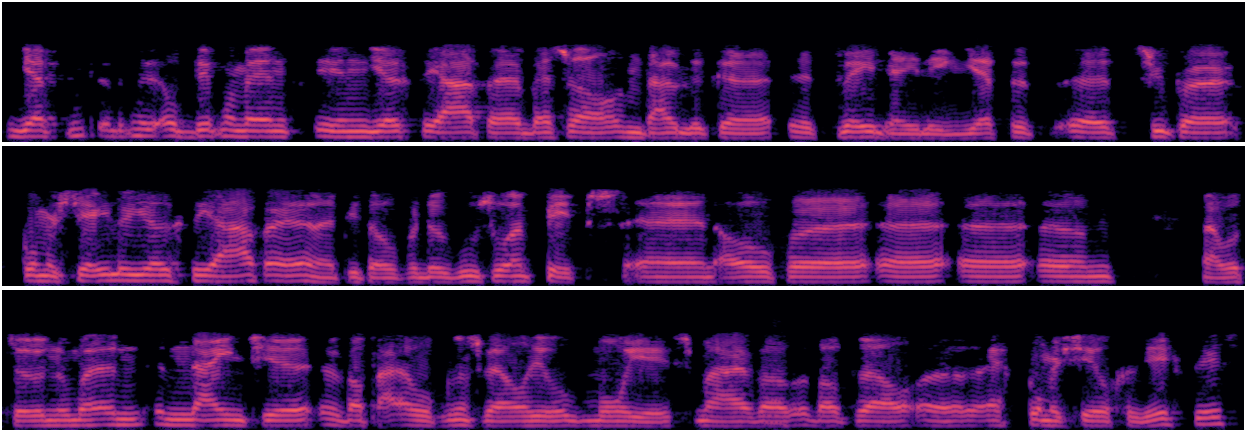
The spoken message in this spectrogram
je hebt op dit moment in jeugdtheater best wel een duidelijke eh, tweedeling. Je hebt het, het super commerciële jeugdtheater. Hè, dan heb je het over de Woezel en Pips. En over eh, nou, wat we noemen, een, een Nijntje, eh, wat overigens wel heel mooi is, maar wat, wat wel eh, echt commercieel gericht is.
